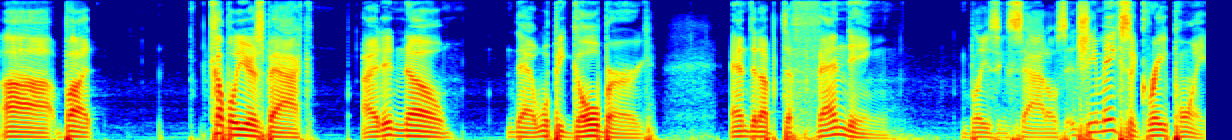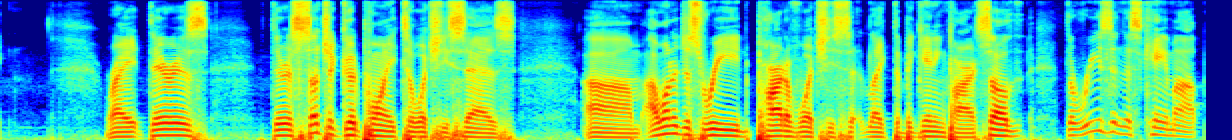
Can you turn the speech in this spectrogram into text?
Uh, but a couple years back, I didn't know that Whoopi Goldberg ended up defending Blazing Saddles, and she makes a great point right? There is there is such a good point to what she says. Um, I want to just read part of what she said, like the beginning part. So th- the reason this came up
